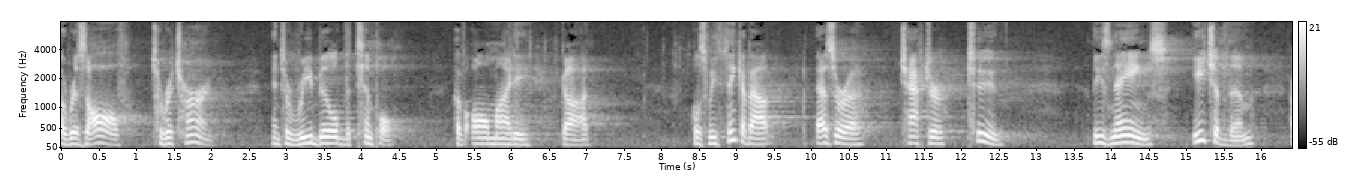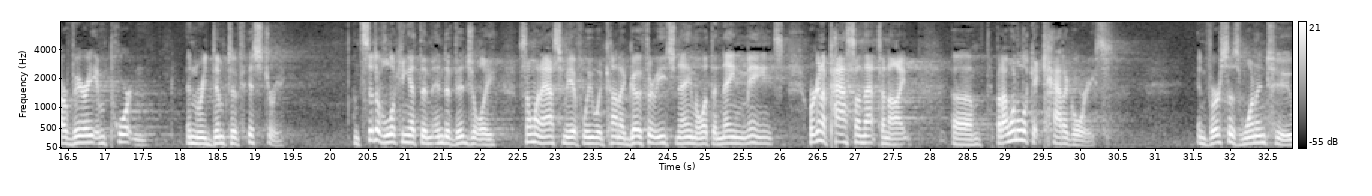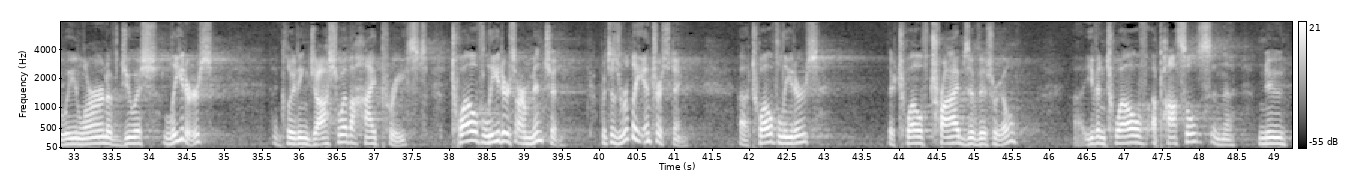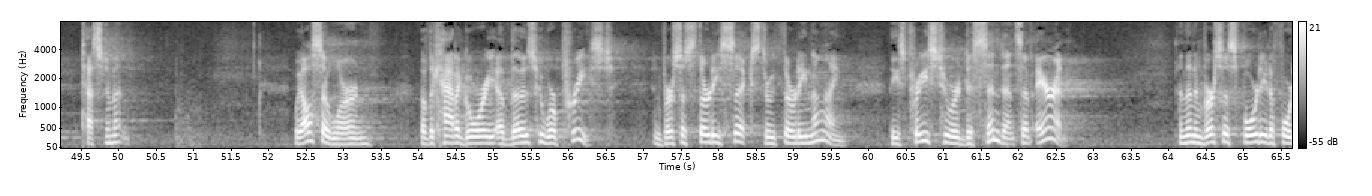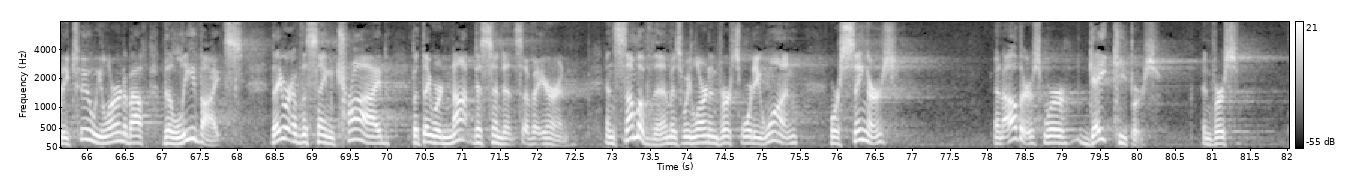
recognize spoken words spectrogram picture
a resolve to return and to rebuild the temple of Almighty God. Well, as we think about Ezra chapter 2, these names, each of them, are very important in redemptive history. Instead of looking at them individually, someone asked me if we would kind of go through each name and what the name means. We're going to pass on that tonight. Um, but I want to look at categories. In verses 1 and 2, we learn of Jewish leaders, including Joshua the high priest. Twelve leaders are mentioned, which is really interesting. Uh, Twelve leaders, they're 12 tribes of Israel, uh, even 12 apostles in the New Testament. We also learn of the category of those who were priests in verses 36 through 39. These priests who are descendants of Aaron. And then in verses 40 to 42, we learn about the Levites. They were of the same tribe, but they were not descendants of Aaron. And some of them, as we learn in verse 41, were singers, and others were gatekeepers in verse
